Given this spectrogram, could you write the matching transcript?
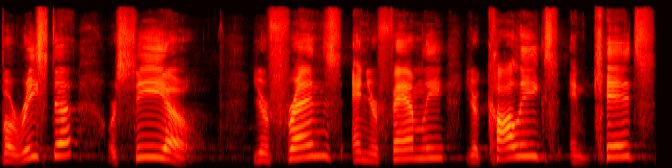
barista, or CEO. Your friends and your family, your colleagues and kids,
